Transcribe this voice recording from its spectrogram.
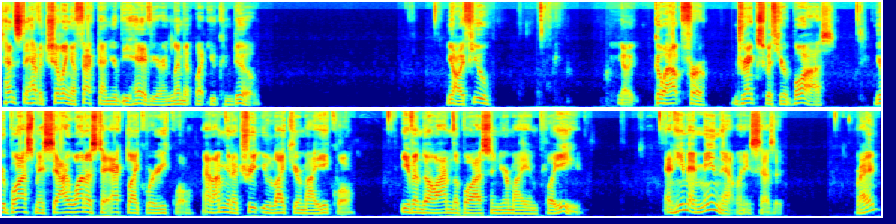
tends to have a chilling effect on your behavior and limit what you can do. You know, if you, you know, go out for drinks with your boss, your boss may say, I want us to act like we're equal, and I'm going to treat you like you're my equal, even though I'm the boss and you're my employee. And he may mean that when he says it, right?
